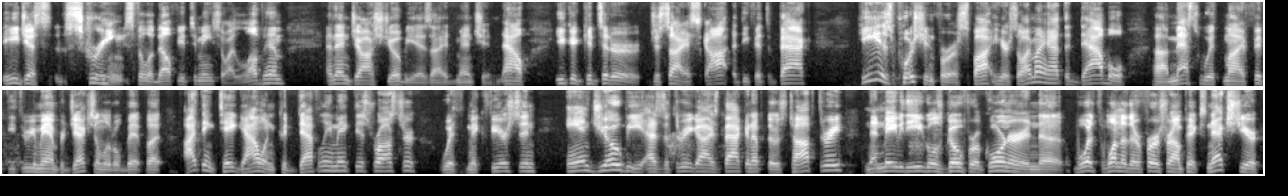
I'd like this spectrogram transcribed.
he just screams Philadelphia to me. So I love him. And then Josh Jobe, as I had mentioned. Now, you could consider Josiah Scott a defensive back he is pushing for a spot here. So I might have to dabble, uh, mess with my 53 man projection a little bit. But I think Tay Gowan could definitely make this roster with McPhearson and Joby as the three guys backing up those top three. And then maybe the Eagles go for a corner and uh, with one of their first round picks next year.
